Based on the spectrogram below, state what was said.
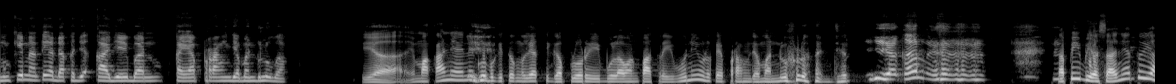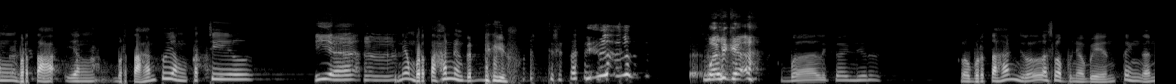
mungkin nanti ada keajaiban kayak perang zaman dulu, Bak. Iya, ya makanya ini gue begitu ngelihat tiga puluh ribu lawan empat ribu nih udah kayak perang zaman dulu anjir. Iya kan? Tapi biasanya tuh yang bertahan yang bertahan tuh yang kecil. Iya. Ini yang bertahan yang gede ceritanya. Kebalik ya? Kebalik anjir. Kalau bertahan jelas lah punya benteng kan.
